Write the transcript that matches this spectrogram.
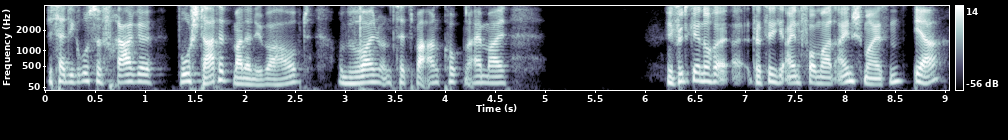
ist ja die große Frage, wo startet man denn überhaupt? Und wir wollen uns jetzt mal angucken, einmal, Ich würde gerne noch äh, tatsächlich ein Format einschmeißen. ja,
